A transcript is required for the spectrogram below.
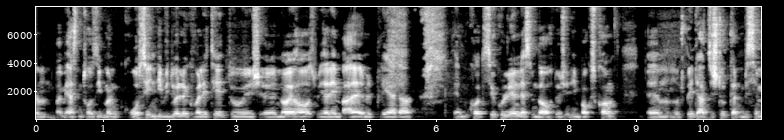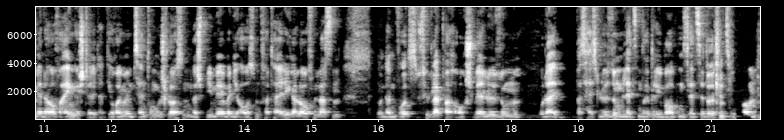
Ähm, beim ersten Tor sieht man große individuelle Qualität durch äh, Neuhaus, wie er den Ball mit Player da ähm, kurz zirkulieren lässt und da auch durch in die Box kommt. Ähm, und später hat sich Stuttgart ein bisschen mehr darauf eingestellt, hat die Räume im Zentrum geschlossen, das Spiel mehr über die Außenverteidiger laufen lassen. Und dann wurde es für Gladbach auch schwer, Lösungen oder was heißt Lösungen im letzten Drittel überhaupt ins letzte Drittel zu kommen.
